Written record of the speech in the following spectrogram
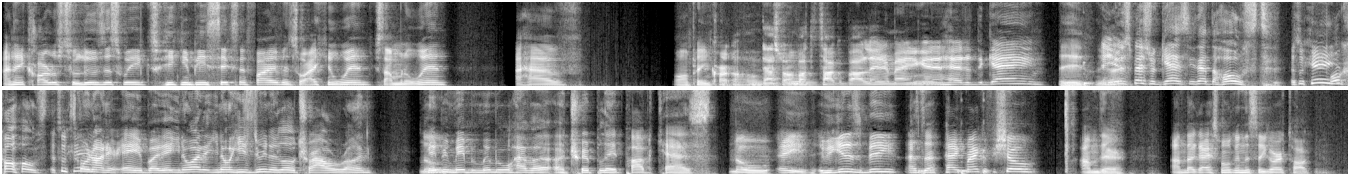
I need Carlos to lose this week so he can be six and five, and so I can win. Cause I'm gonna win. I have. Oh, I'm playing Car. Oh, That's what I'm about to talk about later, man. You're getting ahead of the game. Hey, Hey, you're a special guest. You're not the host It's okay. or co-host. It's What's okay. going on here? Hey, but hey, you know what? You know he's doing a little trial run. No, Maybe, maybe, maybe we'll have a, a triplet podcast. no. Hey, if you get as big as the Pat McAfee show, I'm there. I'm that guy smoking the cigar, talking.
